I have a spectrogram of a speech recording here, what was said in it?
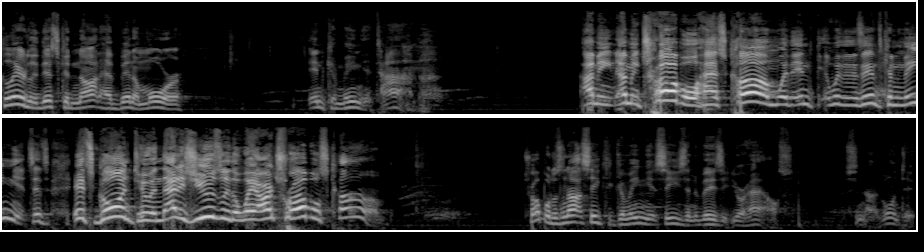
Clearly, this could not have been a more inconvenient time. I mean, I mean, trouble has come with, in, with its inconvenience. It's, it's going to, and that is usually the way our troubles come. Trouble does not seek a convenient season to visit your house. It's not going to.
